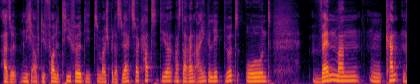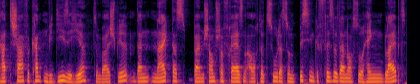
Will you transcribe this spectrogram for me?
Also nicht auf die volle Tiefe, die zum Beispiel das Werkzeug hat, die, was da rein eingelegt wird. Und wenn man hm, Kanten hat, scharfe Kanten wie diese hier zum Beispiel, dann neigt das beim Schaumstofffräsen auch dazu, dass so ein bisschen Gefissel noch so hängen bleibt.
